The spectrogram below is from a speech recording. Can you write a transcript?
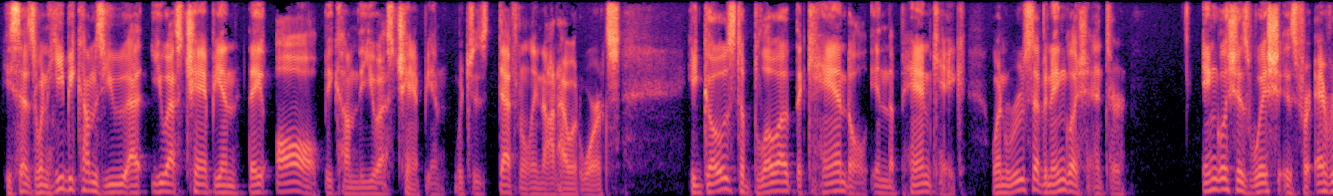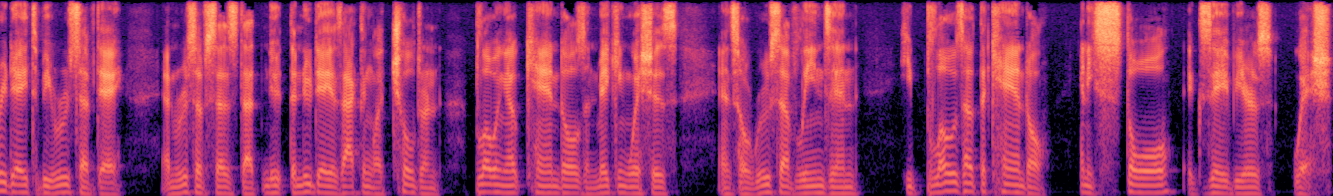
He says when he becomes U- uh, U.S. champion, they all become the U.S. champion, which is definitely not how it works. He goes to blow out the candle in the pancake when Rusev and English enter. English's wish is for every day to be Rusev Day. And Rusev says that new, the new day is acting like children, blowing out candles and making wishes. And so Rusev leans in, he blows out the candle, and he stole Xavier's wish.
